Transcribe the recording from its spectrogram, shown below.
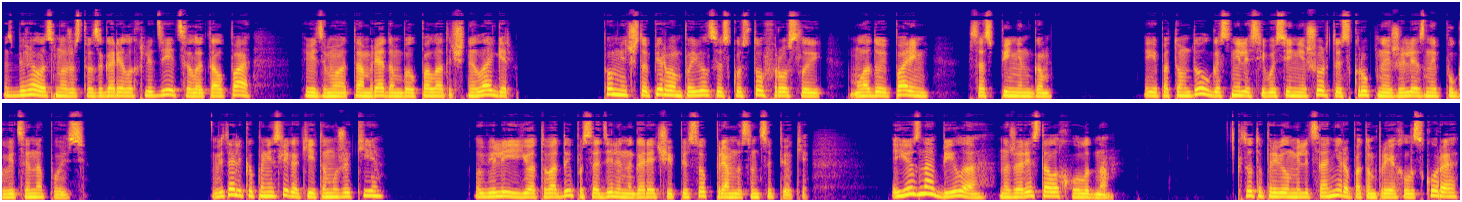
Сбежалось множество загорелых людей, целая толпа, видимо, там рядом был палаточный лагерь. Помнит, что первым появился из кустов рослый молодой парень со спиннингом, и потом долго снились его синие шорты с крупной железной пуговицей на поясе. Виталика понесли какие-то мужики, Увели ее от воды, посадили на горячий песок прямо на санцепёке. Ее знобило, на жаре стало холодно. Кто-то привел милиционера, потом приехала скорая.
